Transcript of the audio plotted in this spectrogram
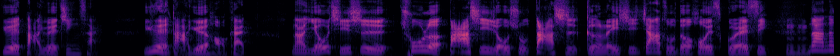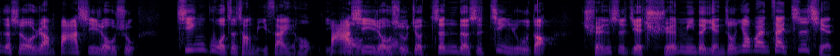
越打越精彩，越打越好看。那尤其是出了巴西柔术大师葛雷西家族的 Royce Gracie，那那个时候让巴西柔术经过这场比赛以后，巴西柔术就真的是进入到全世界全民的眼中。要不然在之前，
